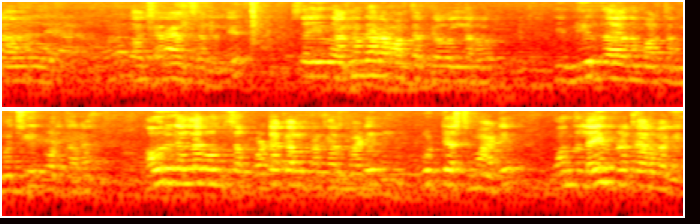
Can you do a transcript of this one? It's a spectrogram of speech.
ನಾವು ಚೆನ್ನಾಗಿ ಸರ್ ಅಲ್ಲಿ. ಸೊ ಇವು ಅನ್ನದಾನ ಮಾಡ್ತಾರೆ ಕೆಲವೆಲ್ಲರೂ. ಈ ನೀರು ದಾನ ಮಾಡ್ತಾರೆ, ಮಜ್ಜಿಗೆ ಕೊಡ್ತಾರೆ. ಅವರಿಗೆಲ್ಲ ಒಂದು ಸ್ವಲ್ಪ ಪ್ರೋಟೋಕಾಲ್ ಪ್ರಕಾರ ಮಾಡಿ ಫುಡ್ ಟೆಸ್ಟ್ ಮಾಡಿ, ಒಂದು ಲೈನ್ ಪ್ರಕಾರವಾಗಿ.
